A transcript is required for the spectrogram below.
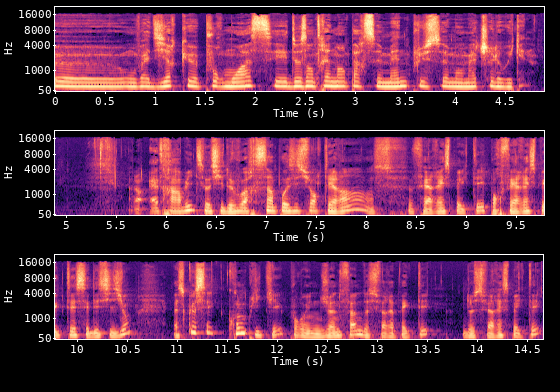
Euh, on va dire que pour moi, c'est deux entraînements par semaine plus mon match le week-end. Alors, être arbitre, c'est aussi devoir s'imposer sur le terrain, se faire respecter, pour faire respecter ses décisions. Est-ce que c'est compliqué pour une jeune femme de se faire respecter, de se faire respecter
